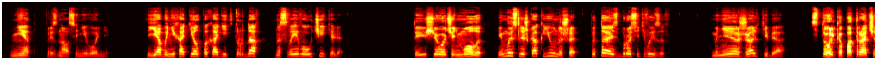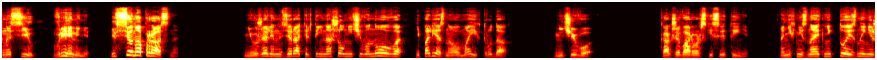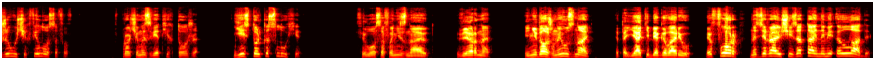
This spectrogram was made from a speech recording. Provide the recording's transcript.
«Нет», — признался невольник. Я бы не хотел походить в трудах на своего учителя. Ты еще очень молод и мыслишь как юноша, пытаясь бросить вызов. Мне жаль тебя. Столько потрачено сил, времени, и все напрасно. Неужели, назиратель ты не нашел ничего нового и полезного в моих трудах? Ничего. Как же варварские святыни? О них не знает никто из ныне живущих философов. Впрочем, из ветхих тоже. Есть только слухи. Философы не знают. Верно. И не должны узнать. Это я тебе говорю. Эфор, назирающий за тайнами Эллады.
